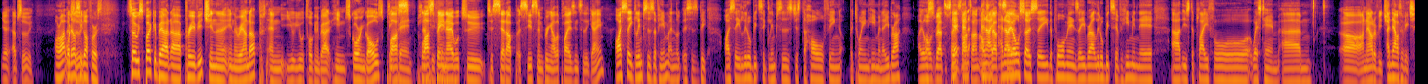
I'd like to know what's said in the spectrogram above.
Yeah, absolutely. All right, what else you got for us? So we spoke about uh, in the in the roundup, and you, you were talking about him scoring goals, plus plus being fan. able to to set up assists and bring other players into the game. I see glimpses of him, and look, this is big. I see little bits of glimpses, just the whole thing between him and Ibra. I, also, was about to say and, Zlatan. I and was I, to and I it. also see the poor man's Ibra, little bits of him in there. Uh, that used to play for West Ham, um, Uh, Arnautovic. Arnautovic.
